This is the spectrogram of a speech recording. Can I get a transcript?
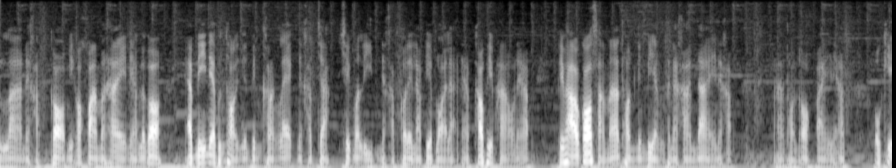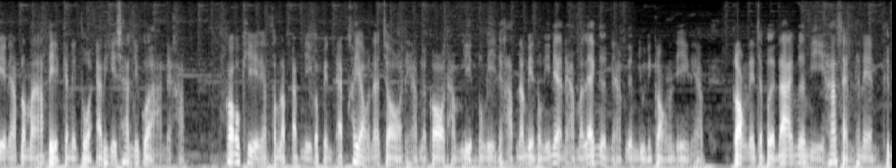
ดอลลาร์นะครับ ก็มีข้อความมาให้นะครับ แล้วก็แอปนี้เนี่ยเพิ่งถอนเงินเป็นครั้งแรกนะครับ จากเช็คมารีนนะครับ ก็ได้รับเรียบร้อยแล้วนะครับ เข้า PayPal นะครับ PayPal ก็สามารถถอนเงินไปยังธนาคารได้นะครับอถอนออกไปนะครับ โอเคนะครับ เรามาอัปเดตกันในตัวแอปพลิเคชันดีกว่านะครับ ก็โอเคนะครับสำหรับแอปนี้ก็เป็นแอปเขย่าหน้าจอนะครับ แล้วก็ทำเหรียญตรงนี้นะครับน้ำเหรียญตรงนี้เนี่ยนะครับมาแลกเงินนะครับ เงินอยู่ในกล่องนั่นเองนะครับ กล่องเนี่ยจะเปิดได้เมื่อมี 5 0 0 0 0 0คะแนนขึ้น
